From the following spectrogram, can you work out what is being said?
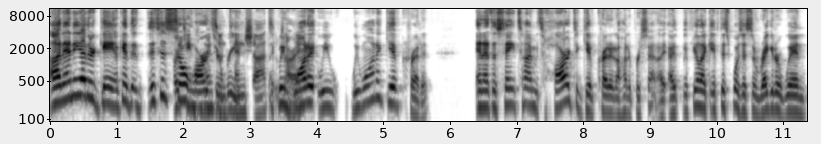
on any other game, again, this is so hard to read. Ten shots. Like we want to, we we want to give credit, and at the same time, it's hard to give credit 100. percent I, I feel like if this was just a regular win,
